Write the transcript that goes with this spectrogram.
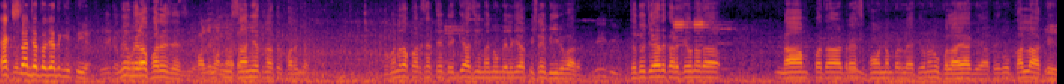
ਐਕਸਟਰਾ ਜਦੋਜਹਿਦ ਕੀਤੀ ਹੈ। ਨਹੀਂ ਮੇਰਾ ਫਰਜ਼ ਹੈ ਜੀ ਇਨਸਾਨੀਅਤ ਨਾਲ ਤੇ ਫਰਜ਼ ਹੈ। ਉਹਨਾਂ ਦਾ ਪਰਸ ਇੱਥੇ ਡਿੱਗ ਗਿਆ ਸੀ ਮੈਨੂੰ ਮਿਲ ਗਿਆ ਪਿਛਲੇ ਵੀਰਵਾਰ। ਜੀ ਜੀ। ਜਦੋਂ ਜਹਿਦ ਕਰਕੇ ਉਹਨਾਂ ਦਾ ਨਾਮ ਪਤਾ ਐਡਰੈਸ ਫੋਨ ਨੰਬਰ ਲੈ ਕੇ ਉਹਨਾਂ ਨੂੰ ਬੁਲਾਇਆ ਗਿਆ ਫਿਰ ਉਹ ਕੱਲ ਆ ਕੇ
